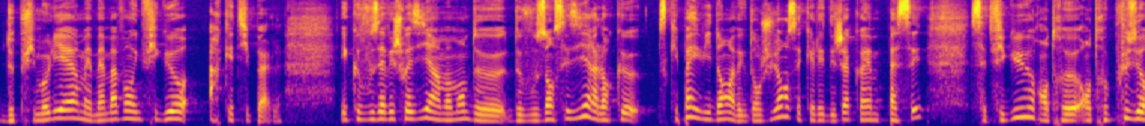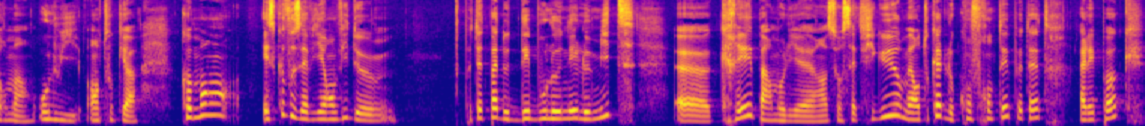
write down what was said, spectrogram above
depuis Molière, mais même avant, une figure archétypale. Et que vous avez choisi à un moment de, vous en saisir, alors que ce qui n'est pas évident avec Don Juan, c'est qu'elle est déjà quand même passée, cette figure, entre, entre plusieurs mains, ou lui en tout cas. Comment est-ce que vous aviez envie de, peut-être pas de déboulonner le mythe euh, créé par Molière hein, sur cette figure, mais en tout cas de le confronter peut-être à l'époque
